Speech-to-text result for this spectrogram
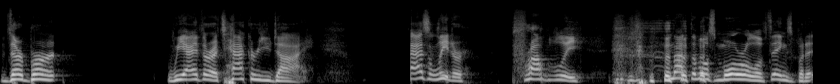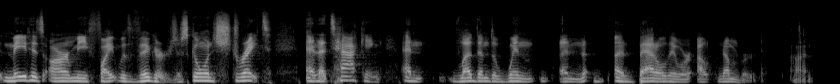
They're burnt. We either attack or you die. As a leader, probably not the most moral of things, but it made his army fight with vigor, just going straight and attacking, and led them to win a, a battle they were outnumbered on.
